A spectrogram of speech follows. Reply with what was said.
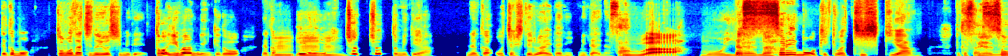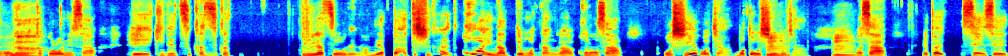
なんかもう友達のよしみでとは言わんねんけどなんか、うんうんうんいやいやちょちょっと見てやなんかお茶してる間にみたいなさ、うわもう嫌やな。だそれも結局は知識やん。だからさそういうところにさ平気でつかずか来るやつをねな。んでやっぱ私が怖いなって思ったんがこのさ教え子ちゃん元教え子ちゃんうん。はさ、やっぱり先生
